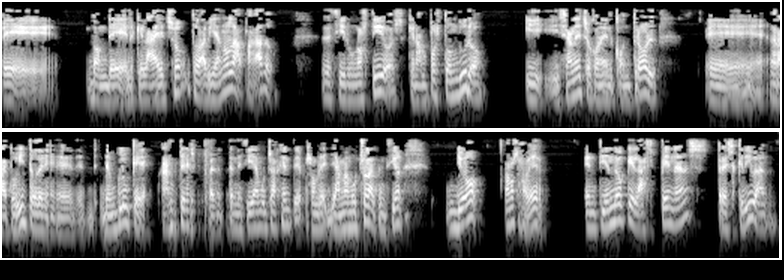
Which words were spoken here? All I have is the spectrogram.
eh, donde el que la ha hecho todavía no la ha pagado es decir unos tíos que no han puesto un duro y, se han hecho con el control eh, gratuito de, de, un club que antes pertenecía a mucha gente, pues hombre, llama mucho la atención. Yo, vamos a ver, entiendo que las penas prescriban.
